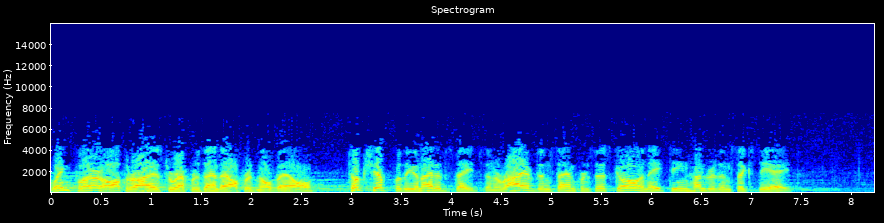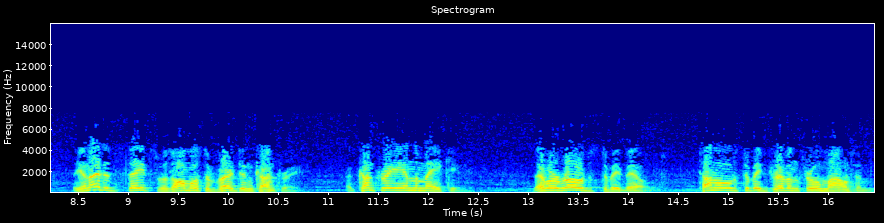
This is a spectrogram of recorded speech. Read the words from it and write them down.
Winkler, authorized to represent Alfred Nobel, took ship for the United States and arrived in San Francisco in 1868. The United States was almost a virgin country, a country in the making. There were roads to be built, tunnels to be driven through mountains,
